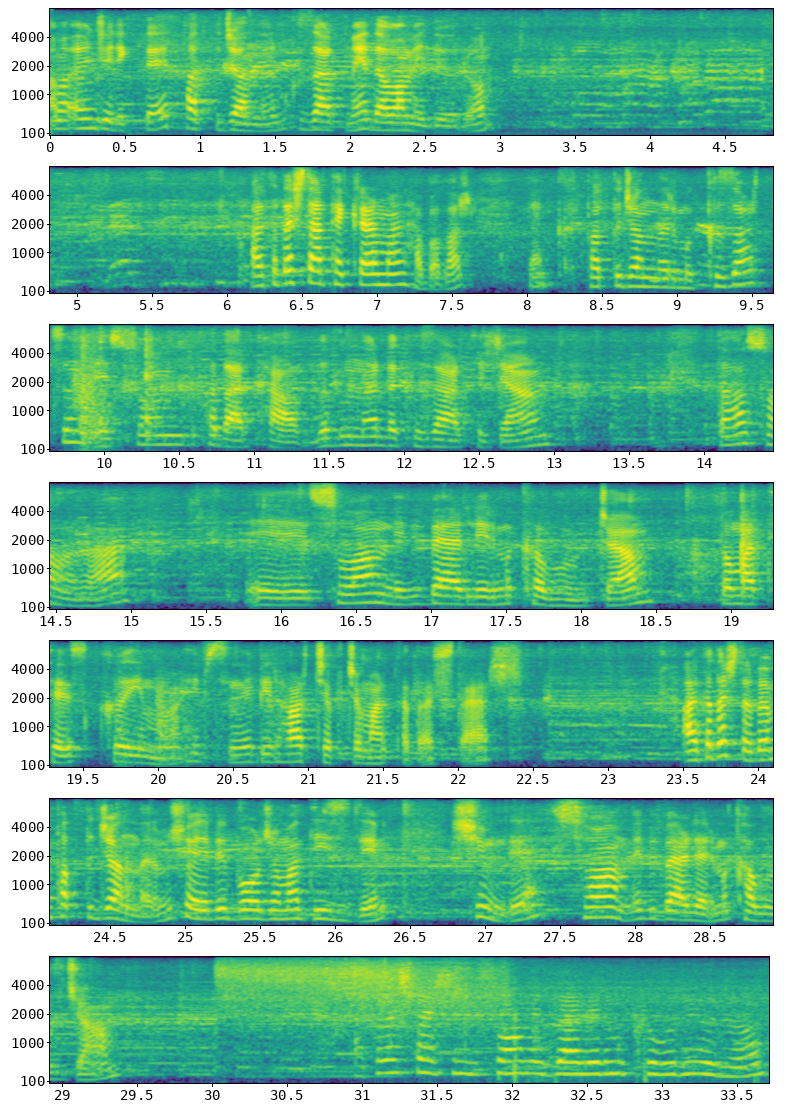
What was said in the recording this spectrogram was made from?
Ama öncelikle patlıcanlarımı kızartmaya devam ediyorum. Arkadaşlar tekrar merhabalar. Ben patlıcanlarımı kızarttım. E son bu kadar kaldı. Bunları da kızartacağım. Daha sonra e, soğan ve biberlerimi kavuracağım. Domates, kıyma hepsini bir harç yapacağım arkadaşlar. Arkadaşlar ben patlıcanlarımı şöyle bir borcama dizdim. Şimdi soğan ve biberlerimi kavuracağım. Arkadaşlar şimdi soğan ve biberlerimi kavuruyorum.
